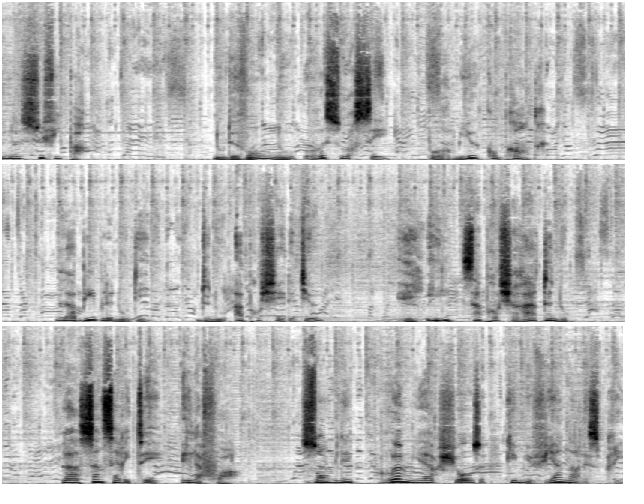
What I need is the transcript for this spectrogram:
ne suffit pas. Nous devons nous ressourcer pour mieux comprendre. La Bible nous dit de nous approcher de Dieu et il s'approchera de nous. La sincérité et la foi sont les premières choses qui me viennent à l'esprit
